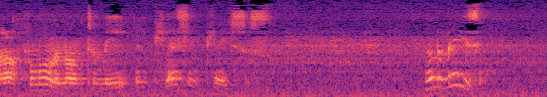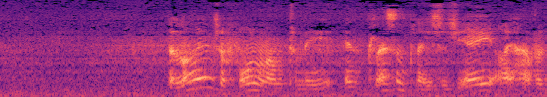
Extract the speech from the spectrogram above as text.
are fallen onto me in pleasant places. Not amazing? The lines are fallen unto me in pleasant places. Yea, I have a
